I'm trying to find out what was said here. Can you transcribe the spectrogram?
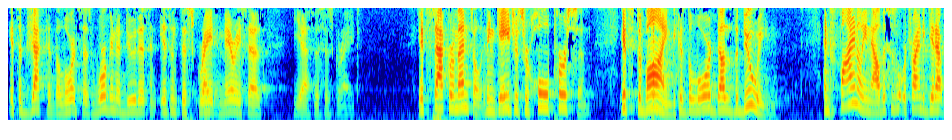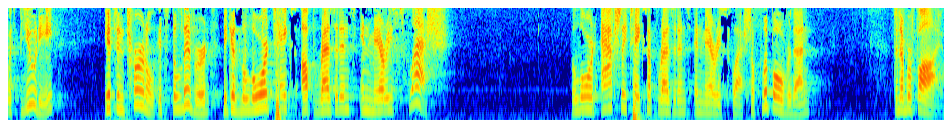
It's objective. The Lord says, we're going to do this, and isn't this great? And Mary says, yes, this is great. It's sacramental. It engages her whole person. It's divine because the Lord does the doing. And finally, now, this is what we're trying to get at with beauty. It's internal, it's delivered because the Lord takes up residence in Mary's flesh. The Lord actually takes up residence in Mary's flesh. So flip over then to number five.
